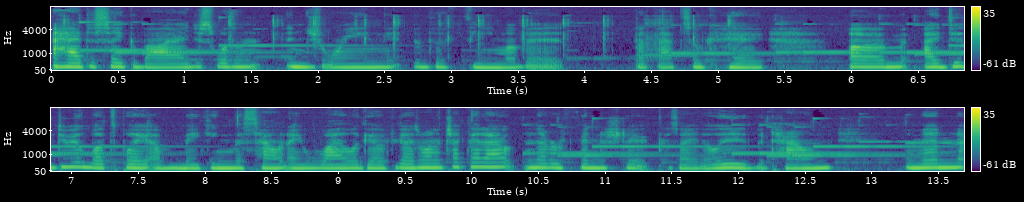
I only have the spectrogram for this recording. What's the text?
I had to say goodbye. I just wasn't enjoying the theme of it but that's okay. Um, I did do a let's play of making this town a while ago. If you guys want to check that out, never finished it because I deleted the town. And then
